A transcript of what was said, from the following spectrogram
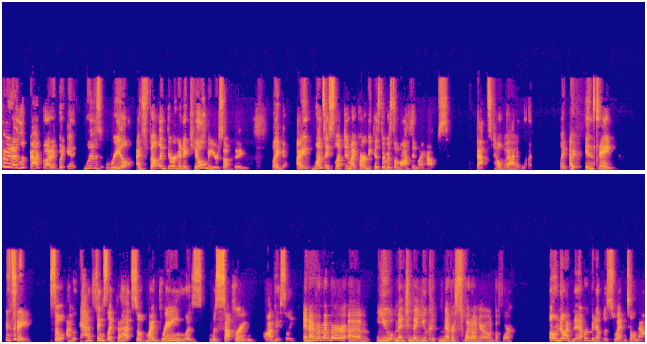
I mean, I look back on it, but it was real. I felt like they were going to kill me or something. Like I once I slept in my car because there was a moth in my house. That's how wow. bad it was. Like I, insane, insane. So I had things like that. So my brain was was suffering, obviously. And I remember um, you mentioned that you could never sweat on your own before. Oh no, I've never been able to sweat until now.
